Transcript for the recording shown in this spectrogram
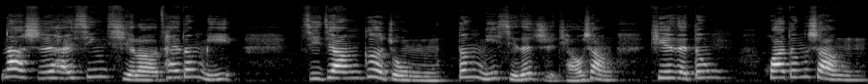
那时还兴起了猜灯谜，即将各种灯谜写在纸条上，贴在灯花灯上，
